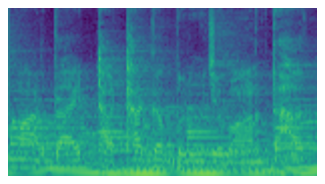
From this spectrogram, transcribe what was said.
ਮਾਰਦਾ ਏ ਠਾਠਾ ਗੱਭਰੂ ਜਵਾਨ ਦਾ ਤੂਤੀ ਬੋਲਦੀ ਏ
